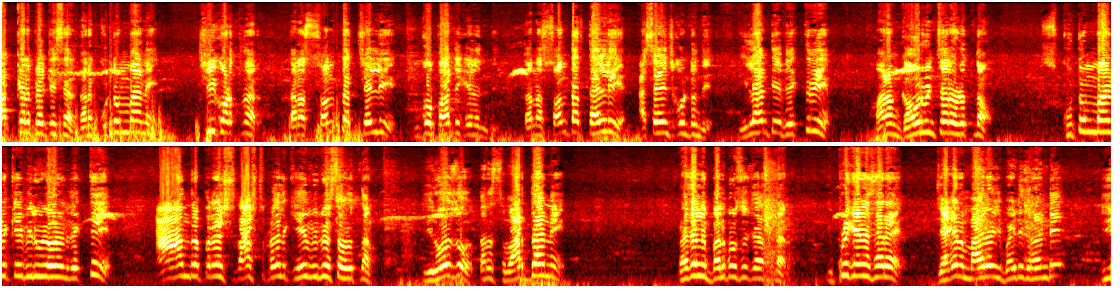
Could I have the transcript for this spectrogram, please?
పక్కన పెట్టేశారు. తన కుటుంబాన్ని చీకొడుతున్నారు. తన సొంత చెల్లి ఇంకో పార్టీకి వెళ్ళింది. తన సొంత తల్లి అసహించుకుంటుంది. ఇలాంటి వ్యక్తిని మనం గౌరవించాలని అడుగుతున్నాం. కుటుంబానికి విలువ వ్యక్తి ఆంధ్రప్రదేశ్ రాష్ట్ర ప్రజలకు ఏం విలువ ఇస్తే అడుగుతున్నాం. ఈరోజు తన స్వార్థాన్ని ప్రజల్ని బలిపోసు చేస్తున్నారు. ఇప్పటికైనా సరే జగన్ మాయలోంచి బయటికి రండి. ఈ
